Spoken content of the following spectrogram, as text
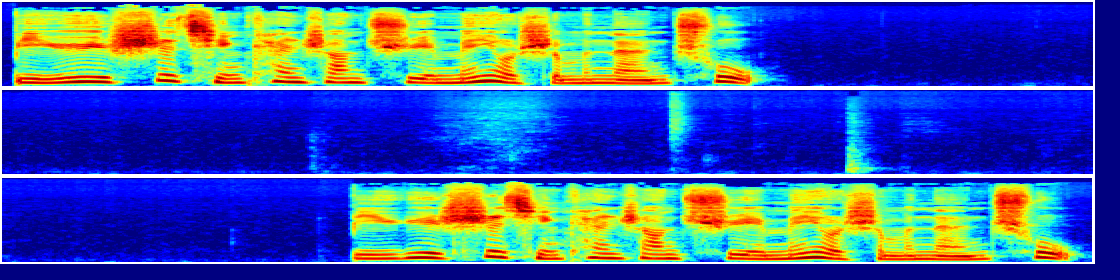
比喻事情看上去没有什么难处。比喻事情看上去没有什么难处。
